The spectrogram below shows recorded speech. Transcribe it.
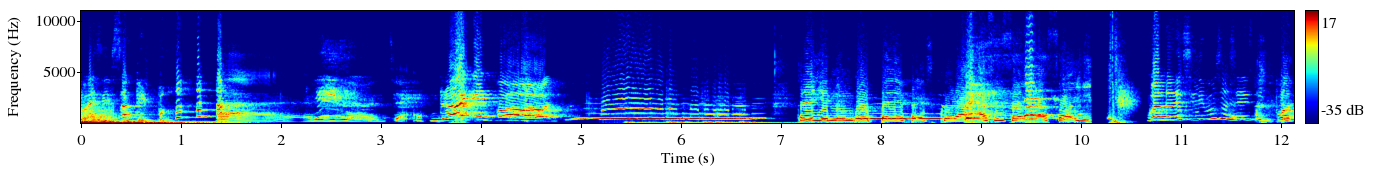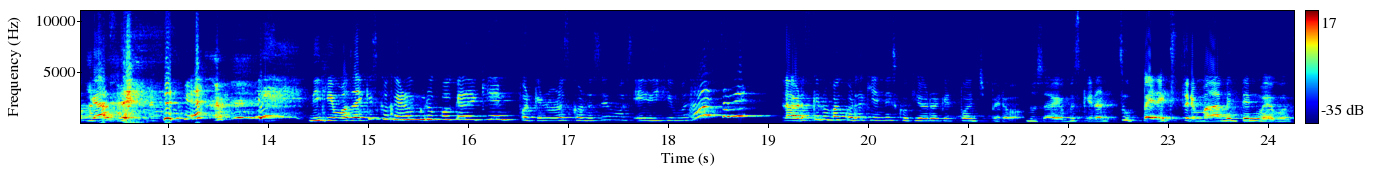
Va a decir Soccer Punch. no, ya. Rocket. Trayendo un golpe de frescura a sus oídos hoy. Cuando decidimos hacer este podcast, dijimos, hay que escoger un grupo cada quien porque no los conocemos. Y dijimos, ah, está bien. La verdad es que no me acuerdo quién escogió Rocket Punch, pero no sabíamos que eran súper extremadamente nuevos.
